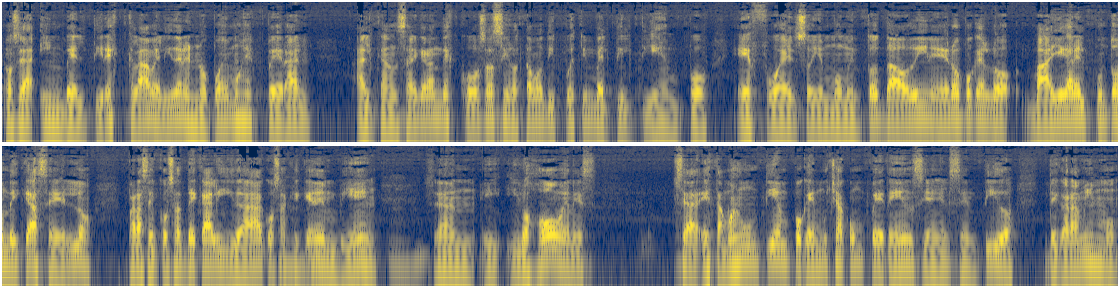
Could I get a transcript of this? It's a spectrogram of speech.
O sea, invertir es clave, líderes. No podemos esperar alcanzar grandes cosas si no estamos dispuestos a invertir tiempo, esfuerzo y en momentos dado dinero porque lo, va a llegar el punto donde hay que hacerlo para hacer cosas de calidad, cosas que queden bien. O sea, y, y los jóvenes, o sea, estamos en un tiempo que hay mucha competencia en el sentido de que ahora mismo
